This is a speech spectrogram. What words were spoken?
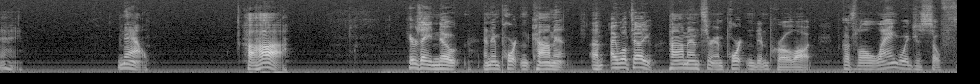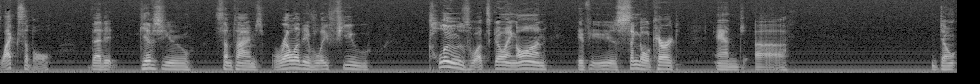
Okay. Now, haha. Here's a note, an important comment. Um, I will tell you, comments are important in Prolog because the language is so flexible that it gives you sometimes relatively few clues what's going on if you use single character and uh, don't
